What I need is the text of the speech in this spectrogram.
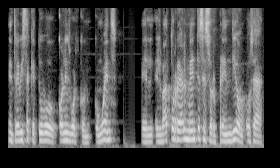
entrevista que tuvo Collinsworth con, con Wentz, el, el vato realmente se sorprendió, o sea,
